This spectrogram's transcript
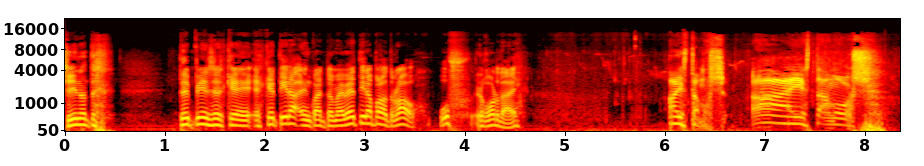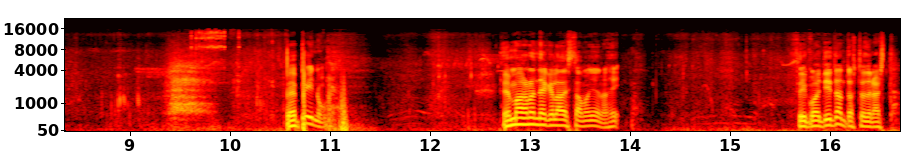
Sí, no te, pienses que es que tira, en cuanto me ve, tira para el otro lado. Uf, es gorda, ¿eh? Ahí estamos. Ahí estamos. Pepino. Es más grande que la de esta mañana, sí. Cincuenta y tantos tendrá esta.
